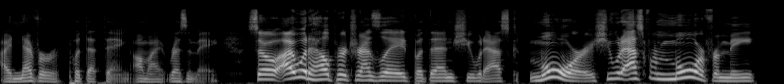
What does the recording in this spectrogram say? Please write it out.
I never put that thing on my resume So I would help her translate translate, but then she would ask more. She would ask for more from me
